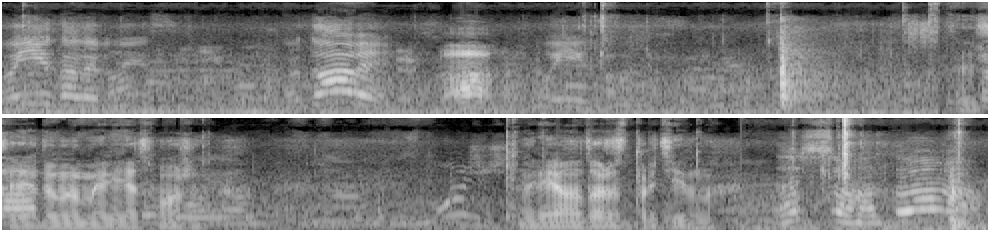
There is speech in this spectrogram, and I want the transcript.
Поїхали вниз. Готові? А, Поїхали. Та я думаю, Марія зможе. Да. Зможеш? Марія вона теж спортивна. Ну що, готова?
